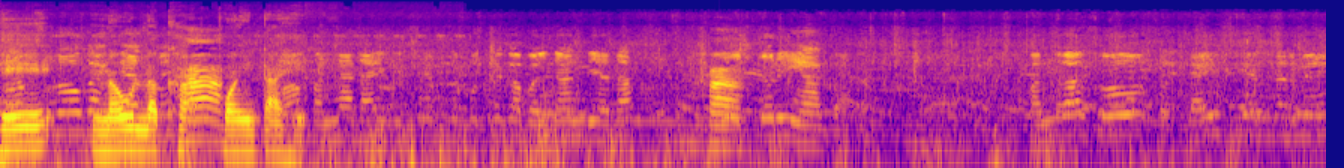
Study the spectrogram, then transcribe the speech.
हे नऊ? लखा। पॉइंट आहे हाँ, पन्ना दाई जिसने अपने पुत्र का बलिदान दिया था। वो स्टोरी यहाँ का पंद्रह सौ सत्ताईस के अंदर में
